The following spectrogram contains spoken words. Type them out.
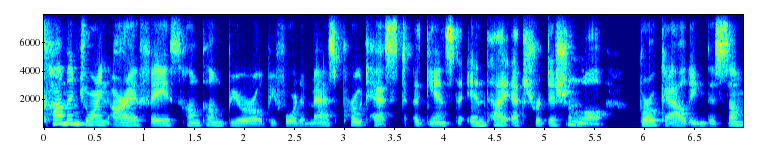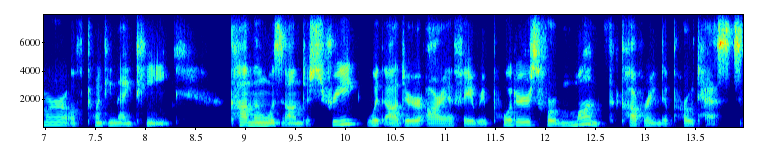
Carmen joined RFA's Hong Kong bureau before the mass protest against the anti extradition law broke out in the summer of 2019. Carmen was on the street with other RFA reporters for months covering the protests.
